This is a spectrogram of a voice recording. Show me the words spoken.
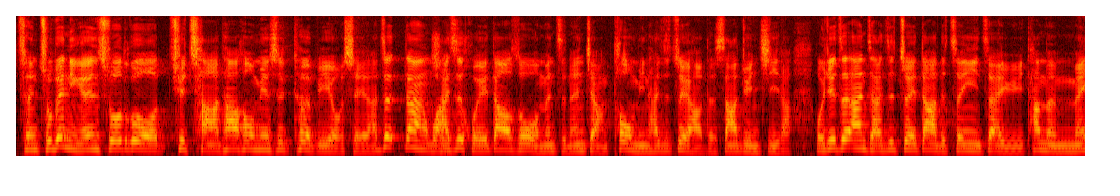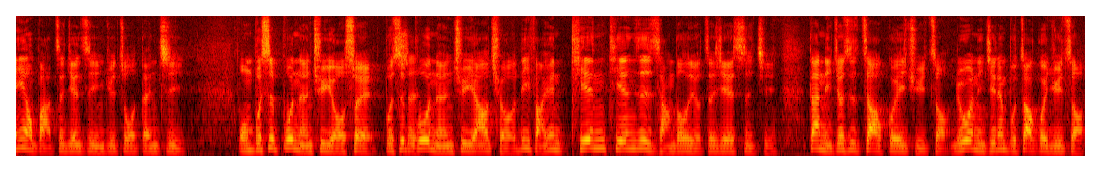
除除非你跟人说过去查他后面是特别有谁啦。这但我还是回到说，我们只能讲透明还是最好的杀菌剂啦。我觉得这案子还是最大的争议在于，他们没有把这件事情去做登记。我们不是不能去游说，不是不能去要求，立法院天天日常都有这些事情，但你就是照规矩走。如果你今天不照规矩走，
